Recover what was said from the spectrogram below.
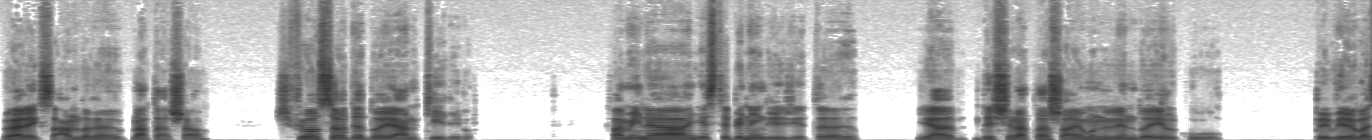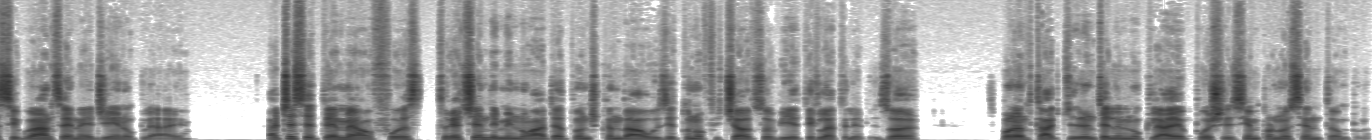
lui Alexandra, Natasha, și fiul său de 2 ani, Kiril. Familia este bine îngrijită, iar deși Natasha are unele îndoieli cu privire la siguranța energiei nucleare, aceste teme au fost recent diminuate atunci când a auzit un oficial sovietic la televizor spunând că accidentele nucleare pur și simplu nu se întâmplă.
